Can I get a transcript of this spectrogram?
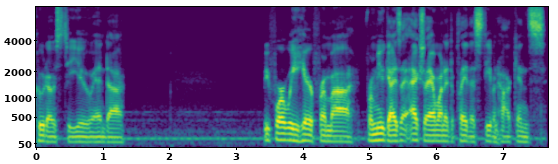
Kudos to you. And uh, before we hear from uh, from you guys, actually, I wanted to play the Stephen Hawkins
